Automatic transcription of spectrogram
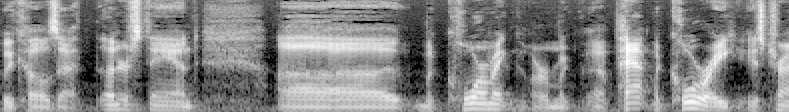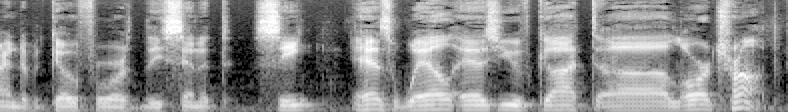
because I understand uh, McCormick or uh, Pat McCrory is trying to go for the Senate seat, as well as you've got uh, Laura Trump.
